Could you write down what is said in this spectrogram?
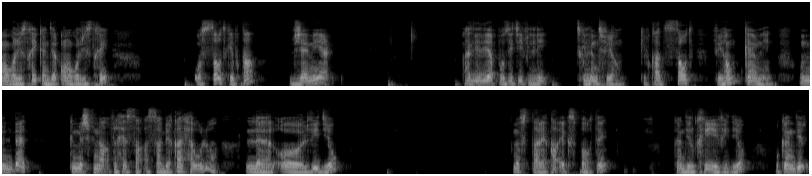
enregistrer كندير enregistrer والصوت كيبقى في جميع هاد les diapositives اللي تكلمت فيهم. كيبقى الصوت فيهم كاملين. ومن بعد كما شفنا في الحصة السابقة نحولوه للفيديو نفس الطريقة exporter كندير créer vidéo وكندير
